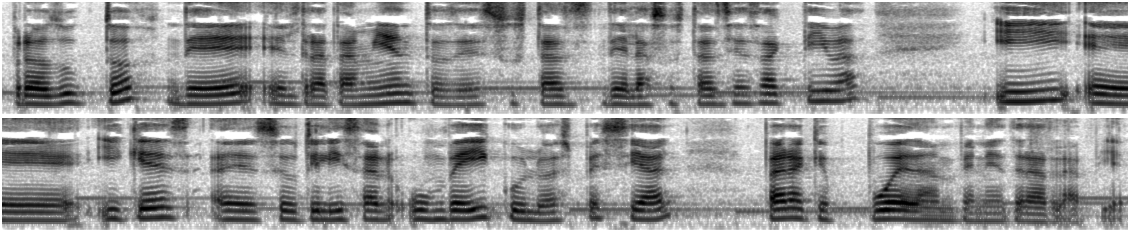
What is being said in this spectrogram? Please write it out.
eh, productos del tratamiento de, de, las sustancias activas y, eh, que se utilizan un vehículo especial para que puedan penetrar la piel,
